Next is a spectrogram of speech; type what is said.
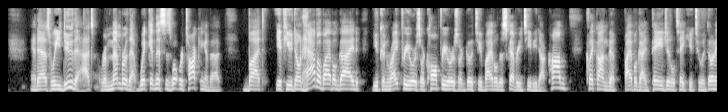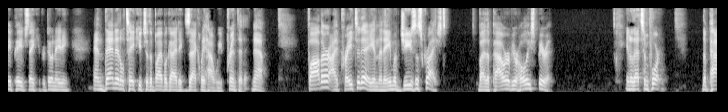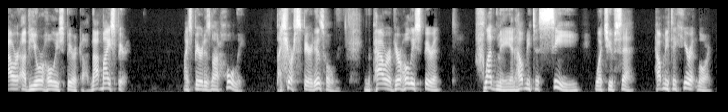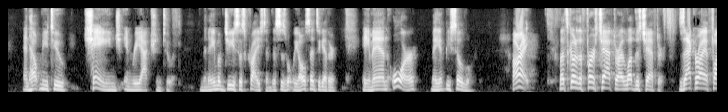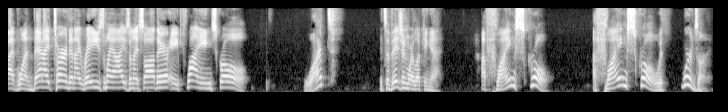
And as we do that, remember that wickedness is what we're talking about. But if you don't have a Bible guide, you can write for yours or call for yours or go to BibleDiscoveryTV.com. Click on the Bible guide page. It'll take you to a donate page. Thank you for donating. And then it'll take you to the Bible guide exactly how we printed it. Now, Father, I pray today in the name of Jesus Christ, by the power of your Holy Spirit, you know, that's important. The power of your Holy Spirit, God, not my spirit. My spirit is not holy, but your spirit is holy. And the power of your Holy Spirit flood me and help me to see what you've said. Help me to hear it, Lord, and help me to change in reaction to it. In the name of Jesus Christ, and this is what we all said together, amen, or may it be so, Lord. All right, let's go to the first chapter. I love this chapter. Zechariah 5 1. Then I turned and I raised my eyes and I saw there a flying scroll. What? It's a vision we're looking at. A flying scroll. A flying scroll with words on it.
